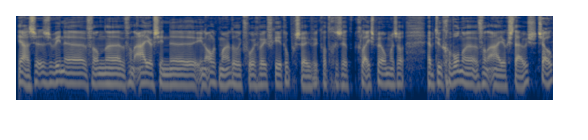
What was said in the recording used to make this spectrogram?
Ja, ze, ze winnen van, eh, van Ajax in, eh, in Alkmaar. Dat had ik vorige week verkeerd opgeschreven. Ik had gezet gelijkspel, maar ze hebben natuurlijk gewonnen van Ajax thuis. Zo.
